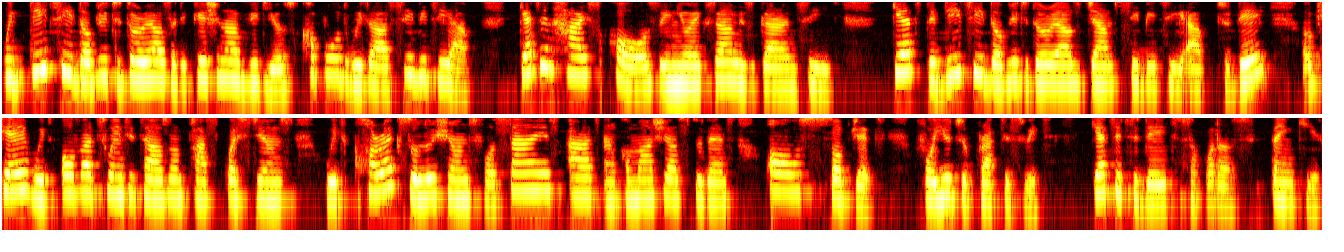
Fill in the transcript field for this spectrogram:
With DTW Tutorials educational videos coupled with our CBT app, getting high scores in your exam is guaranteed. Get the DTW Tutorials JAMB CBT app today, okay, with over 20,000 past questions with correct solutions for science, art, and commercial students, all subjects for you to practice with. Get it today to support us. Thank you.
